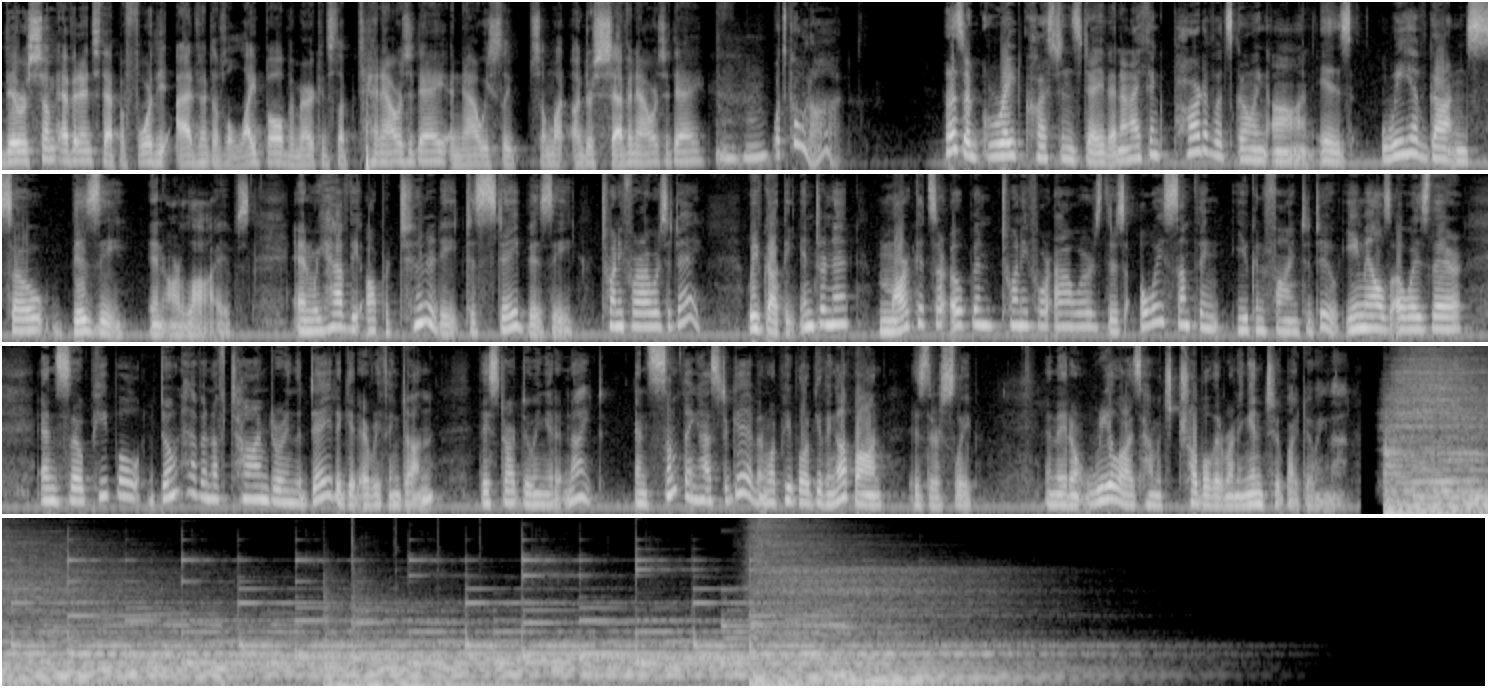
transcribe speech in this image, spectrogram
There is some evidence that before the advent of the light bulb, Americans slept 10 hours a day, and now we sleep somewhat under seven hours a day. Mm-hmm. What's going on? Those are great questions, David. And I think part of what's going on is we have gotten so busy in our lives, and we have the opportunity to stay busy 24 hours a day. We've got the internet, markets are open 24 hours, there's always something you can find to do. Email's always there. And so people don't have enough time during the day to get everything done. They start doing it at night. And something has to give, and what people are giving up on is their sleep. And they don't realize how much trouble they're running into by doing that.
